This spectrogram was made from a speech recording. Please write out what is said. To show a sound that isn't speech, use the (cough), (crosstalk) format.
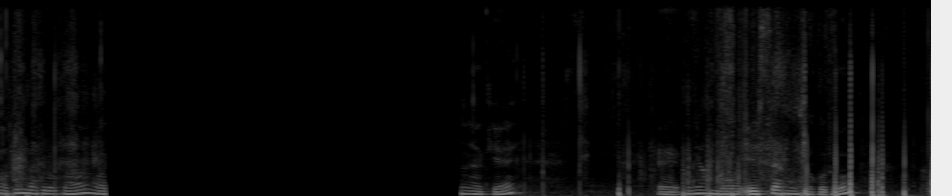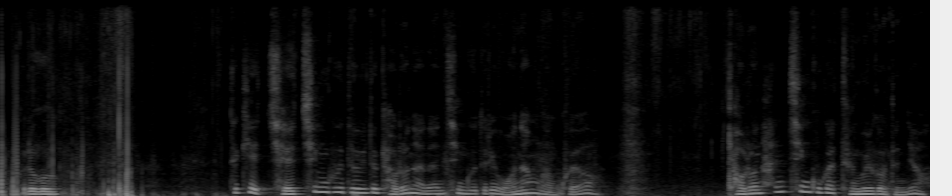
밥을 먹으러 가. 편하게. 예, 그냥 뭐 일상적으로. 그리고 특히 제 친구들도 결혼 안 한 친구들이 워낙 많고요. 결혼한 친구가 드물거든요.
